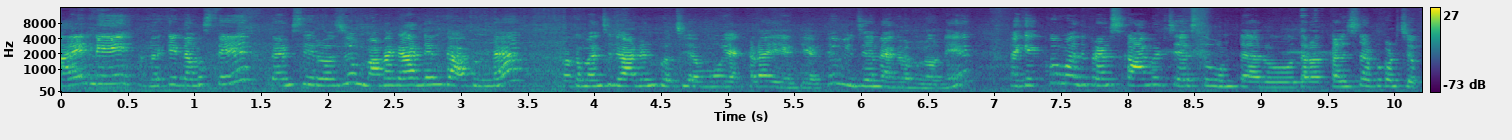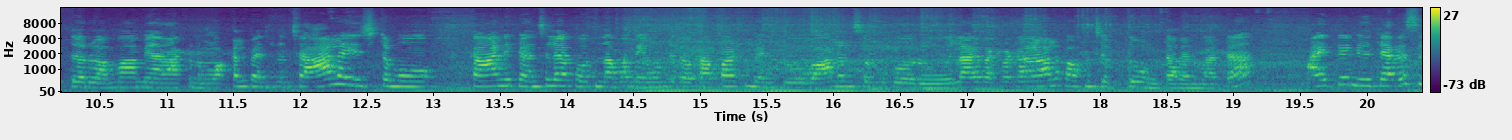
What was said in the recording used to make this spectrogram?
హాయ్ అండి. అందరికీ నమస్తే. ఫ్రెండ్స్ ఈరోజు మన గార్డెన్ కాకుండా ఒక మంచి గార్డెన్కి వచ్చాము. ఎక్కడ ఏంటి అంటే విజయనగరంలోనే. నాకు ఎక్కువ మంది ఫ్రెండ్స్ కామెంట్ చేస్తూ ఉంటారు. తర్వాత కలిసినప్పుడు కూడా చెప్తారు అమ్మ మేము అక్కడ మొక్కలు పెంచడం చాలా ఇష్టము. కానీ పెంచలేకపోతున్నామా. మేము ఉండేది ఒక అపార్ట్మెంట్ వానలు చెప్పుకోరు ఇలా రకరకాల పాపం చెప్తూ ఉంటారనమాట అయితే మీరు టెర్రస్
